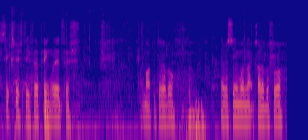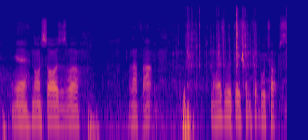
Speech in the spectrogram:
650 for a pink weirdfish. That might be doable. Never seen one that colour before. Yeah, nice size as well. I love that. On, where's all the decent football tops?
